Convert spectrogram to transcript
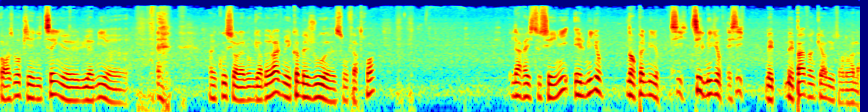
heureusement euh, lui a mis euh, un coup sur la longueur de drive, mais comme elle joue euh, son fer 3, la Race to Seimi et le million. Non, pas le million. Si, Si, le million. et si, Mais, mais pas vainqueur du tournoi là.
